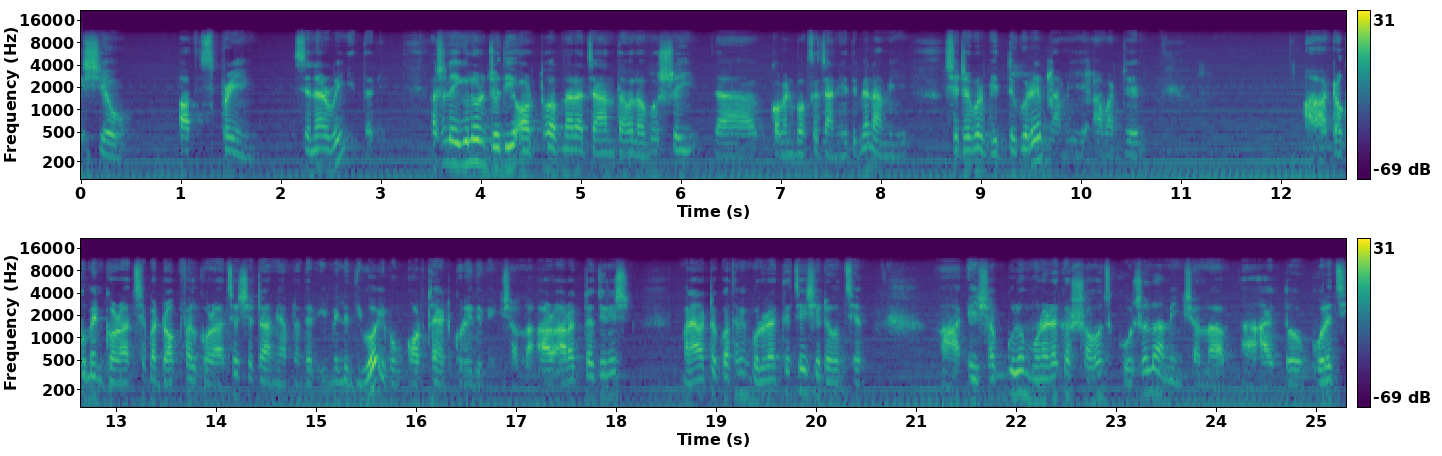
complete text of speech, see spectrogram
issue of spring scenery ইত্যাদি। আসলে এগুলোর যদি অর্থ আপনারা চান, তাহলে অবশ্যই কমেন্ট বক্সে জানিয়ে দিবেন। আমি সেটার উপর ভিত্তি করে আমি আমার যে ডকুমেন্ট করা আছে বা ডক ফাইল করা আছে, সেটা আমি আপনাদের ইমেলে দিব এবং অর্থ অ্যাড করে দেবো ইনশাল্লাহ আর আরেকটা জিনিস মানে আরেকটা কথা আমি বলে রাখতে চাই, সেটা হচ্ছে এই সবগুলো মনে রাখার সহজ কৌশলও আমি ইনশাল্লাহ আয়ত্ত করেছি,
